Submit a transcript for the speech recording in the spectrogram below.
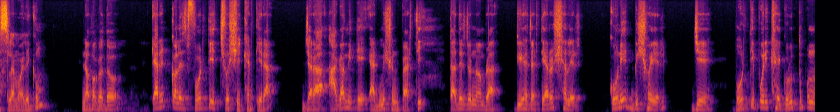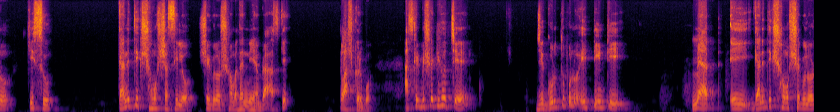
আসসালামু আলাইকুম। নবাগত ক্যারেট কলেজ ভর্তি ইচ্ছুক শিক্ষার্থীরা, যারা আগামীতে অ্যাডমিশন প্রার্থী, তাদের জন্য আমরা দুই সালের গণিত বিষয়ের যে ভর্তি পরীক্ষায় গুরুত্বপূর্ণ কিছু গাণিতিক সমস্যা ছিল, সেগুলোর সমাধান নিয়ে আমরা আজকে ক্লাস করব। আজকের বিষয়টি হচ্ছে যে গুরুত্বপূর্ণ এই তিনটি ম্যাথ, এই গাণিতিক সমস্যাগুলোর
